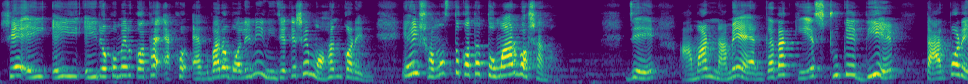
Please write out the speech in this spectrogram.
সে এই এই এই রকমের কথা এখন একবারও বলেনি, নিজেকে সে মহান করেনি। এই সমস্ত কথা তোমার বসানো। যে আমার নামে একগাদা কেস ঠুকে দিয়ে তারপরে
